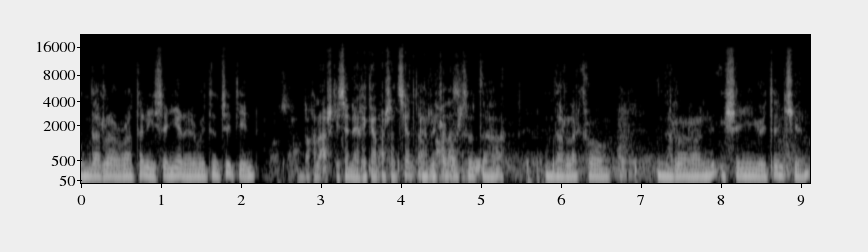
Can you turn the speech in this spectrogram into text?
undarlar batan izenien ere maiten zitin, Ondakala, aski zen erreka pasatzea eta... erreka bastu eta undarlako undarlaran izenien joiten txien.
